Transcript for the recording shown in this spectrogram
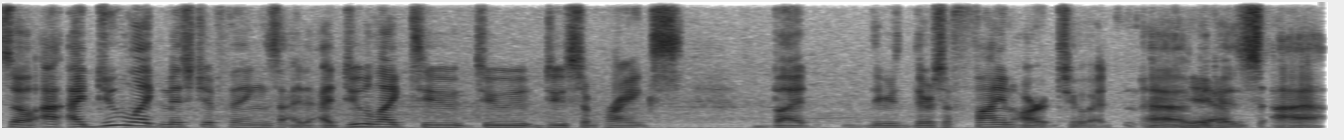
So I, I do like mischief things. I, I do like to to do some pranks, but there's there's a fine art to it uh, Yeah. because I,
